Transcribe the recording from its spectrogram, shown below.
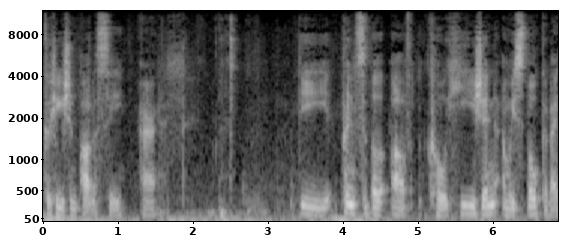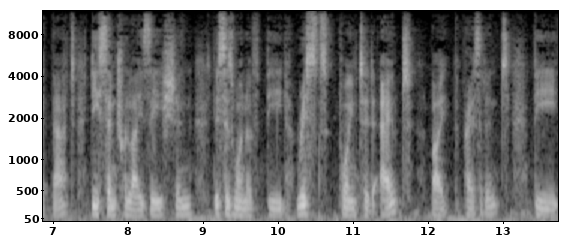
cohesion policy are the principle of cohesion, and we spoke about that, decentralization. This is one of the risks pointed out by the President, the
